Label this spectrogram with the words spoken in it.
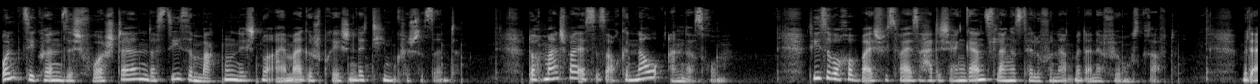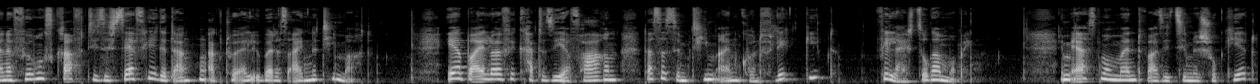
Und Sie können sich vorstellen, dass diese Macken nicht nur einmal Gespräche in der Teamküche sind. Doch manchmal ist es auch genau andersrum. Diese Woche beispielsweise hatte ich ein ganz langes Telefonat mit einer Führungskraft. Mit einer Führungskraft, die sich sehr viel Gedanken aktuell über das eigene Team macht. Eher beiläufig hatte sie erfahren, dass es im Team einen Konflikt gibt, vielleicht sogar Mobbing. Im ersten Moment war sie ziemlich schockiert,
